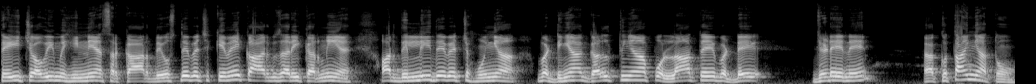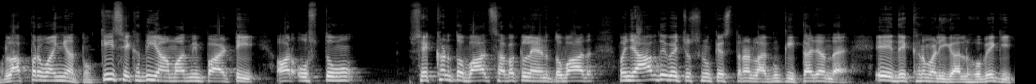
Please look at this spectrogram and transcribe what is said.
23 24 ਮਹੀਨੇ ਆ ਸਰਕਾਰ ਦੇ, ਉਸ ਦੇ ਵਿੱਚ ਕਿਵੇਂ ਕਾਰਗੁਜ਼ਾਰੀ ਕਰਨੀ ਹੈ? ਔਰ ਦਿੱਲੀ ਦੇ ਵਿੱਚ ਹੋਈਆਂ ਵੱਡੀਆਂ ਗਲਤੀਆਂ, ਭੁੱਲਾਂ ਤੇ ਵੱਡੇ ਜਿਹੜੇ ਨੇ ਕੁਤਾਈਆਂ ਤੋਂ, ਲਾਪਰਵਾਹੀਆਂ ਤੋਂ, ਕੀ ਸਿੱਖਦੀ ਆਮ ਆਦਮੀ ਪਾਰਟੀ? ਔਰ ਉਸ ਤੋਂ ਸਿੱਖਣ ਤੋਂ ਬਾਅਦ, ਸਬਕ ਲੈਣ ਤੋਂ ਬਾਅਦ, ਪੰਜਾਬ ਦੇ ਵਿੱਚ ਉਸ ਨੂੰ ਕਿਸ ਤਰ੍ਹਾਂ ਲਾਗੂ ਕੀਤਾ ਜਾਂਦਾ ਹੈ? ਇਹ ਦੇਖਣ ਵਾਲੀ ਗੱਲ ਹੋਵੇਗੀ।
